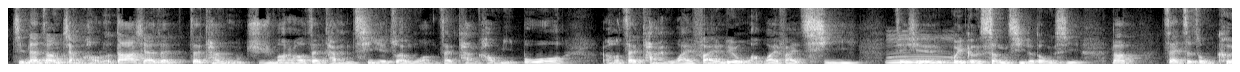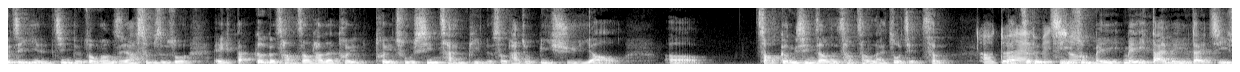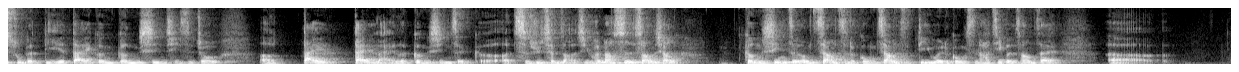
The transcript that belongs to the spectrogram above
简单这样讲好了，大家现在在在谈五 G 嘛，然后再谈企业专网，在谈毫米波，然后再谈 WiFi 六网、WiFi 七这些规格升级的东西。那在这种科技演进的状况之下，是不是说，哎，各个厂商他在推推出新产品的时候，他就必须要呃找更新这样的厂商来做检测？哦，对，那这个技术每每一代每一代技术的迭代跟更新，其实就呃。带带来了更新整个持续成长的机会。那事实上，像更新这种这样子的公这样子地位的公司，它基本上在呃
